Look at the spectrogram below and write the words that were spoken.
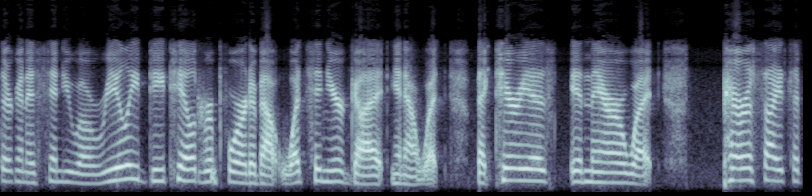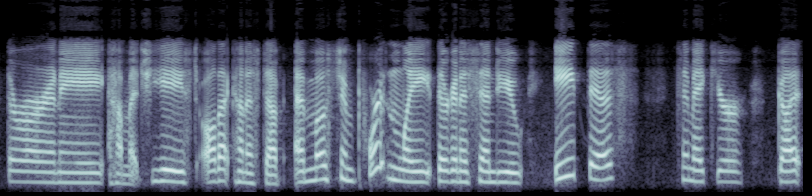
They're going to send you a really detailed report about what's in your gut. You know what bacteria is in there, what parasites, if there are any, how much yeast, all that kind of stuff. And most importantly, they're going to send you eat this to make your gut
